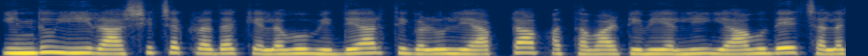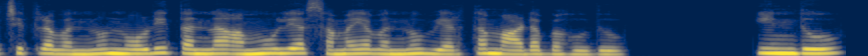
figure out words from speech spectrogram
ಇಂದು ಈ ರಾಶಿಚಕ್ರದ ಕೆಲವು ವಿದ್ಯಾರ್ಥಿಗಳು ಲ್ಯಾಪ್ಟಾಪ್ ಅಥವಾ ಟಿವಿಯಲ್ಲಿ ಯಾವುದೇ ಚಲಚಿತ್ರವನ್ನು ನೋಡಿ ತನ್ನ ಅಮೂಲ್ಯ ಸಮಯವನ್ನು ವ್ಯರ್ಥ ಮಾಡಬಹುದು. ಇಂದು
